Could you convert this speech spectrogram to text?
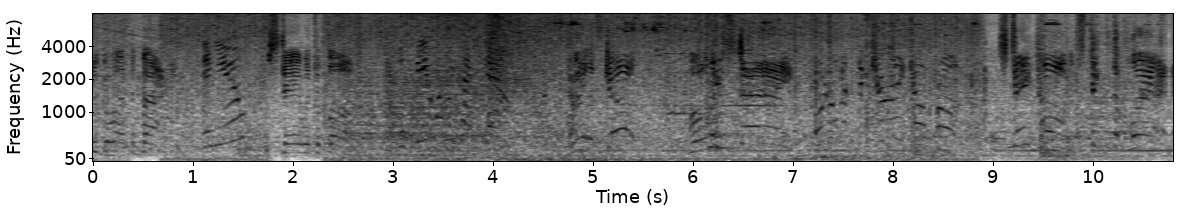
You go out the back. And you? I'm with the bomb. We'll see you when we touch down. All right, let's go! Hold her steady! Where did the security come from? Stay calm and stick to the plan!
